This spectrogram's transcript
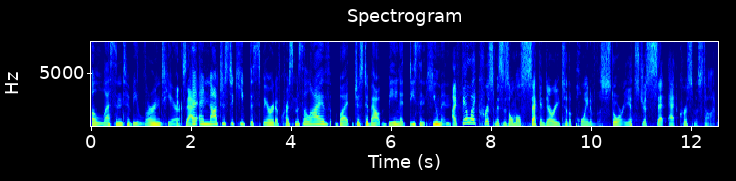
a lesson to be learned here. A- Exactly. And, not just to keep the spirit of Christmas alive, but just about being a decent human. I feel like Christmas is almost secondary to the point of the story. It's just set at Christmas time.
